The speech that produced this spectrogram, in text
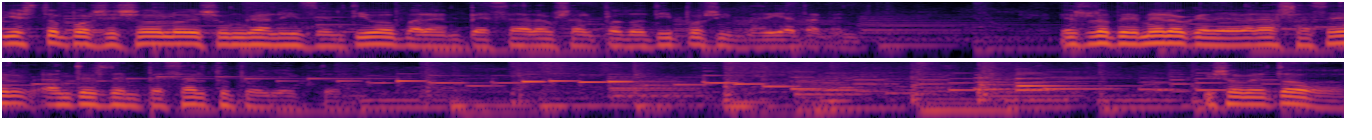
Y esto por sí solo es un gran incentivo para empezar a usar prototipos inmediatamente. Es lo primero que deberás hacer antes de empezar tu proyecto. Y sobre todo,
